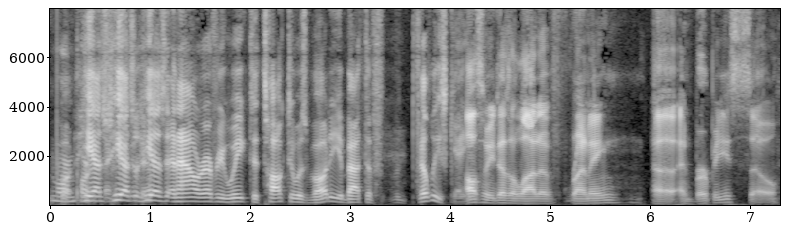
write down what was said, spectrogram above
more important. he has he has to he has an hour every week to talk to his buddy about the Phillies game. Also, he does a lot of running uh, and burpees. So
